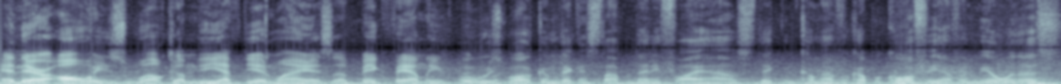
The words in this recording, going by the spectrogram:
And they're always welcome. The FDNY is a big family. Always welcome. They can stop at any firehouse. They can come have a cup of coffee, have a meal with us.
